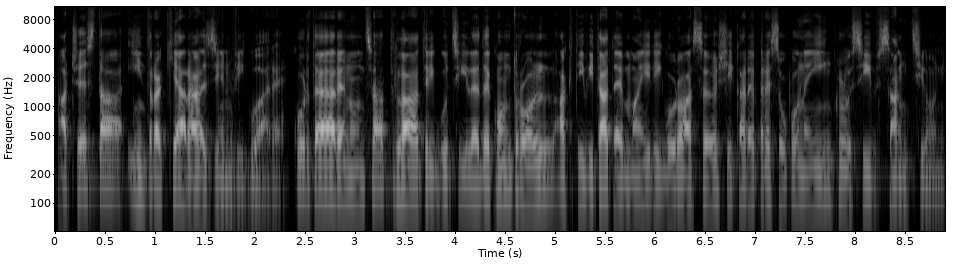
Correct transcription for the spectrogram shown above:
Acesta intră chiar azi în vigoare. Curtea a renunțat la atribuțiile de control, activitate mai riguroasă și care care presupune inclusiv sancțiuni.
